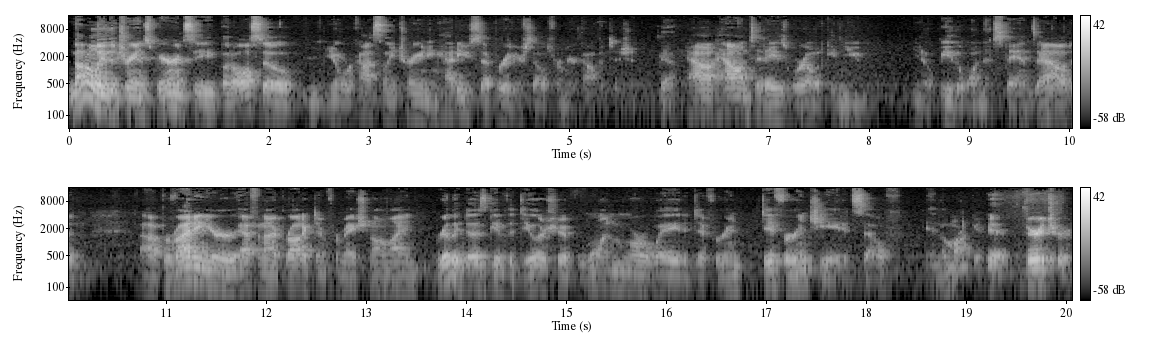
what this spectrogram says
not only the transparency, but also, you know, we're constantly training. How do you separate yourselves from your competition? Yeah. How, how in today's world can you, you know, be the one that stands out? And uh, providing your F&I product information online really does give the dealership one more way to different, differentiate itself in the market. Yeah, very true,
